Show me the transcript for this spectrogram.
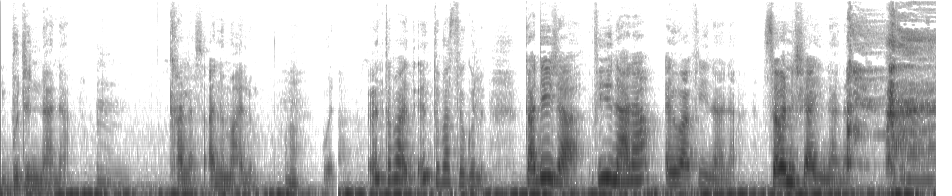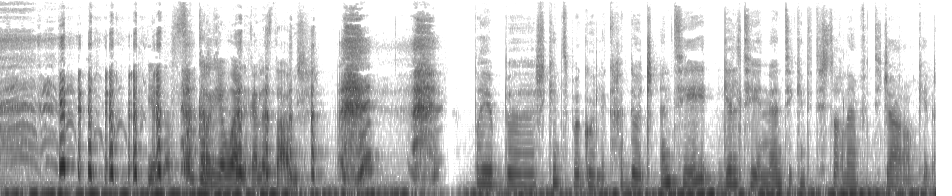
بدون نعناع خلاص أنا معلوم مم. أنت ما أنت بس تقول خديجه في نعناع أيوه في نعناع سويني شاي نعناع يتسكر جوالك على طعمش طيب آه، إيش كنت بقول لك خدوج انت قلتي إن انت كنت تشتغلين في التجارة وكذا.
